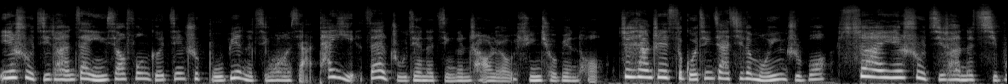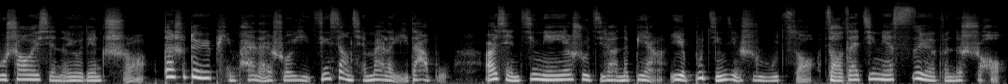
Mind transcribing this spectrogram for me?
椰树集团在营销风格坚持不变的情况下，它也在逐渐的紧跟潮流，寻求变通。就像这次国庆假期的某音直播，虽然椰树集团的起步稍微显得有点迟了，但是对于品牌来说，已经向前迈了一大步。而且今年椰树集团的变啊，也不仅仅是如此哦。早在今年四月份的时候，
